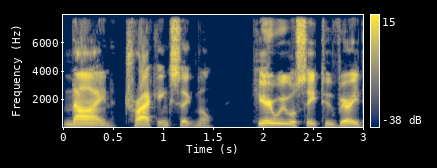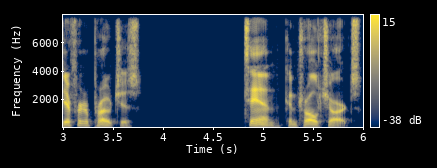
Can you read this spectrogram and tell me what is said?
9. Tracking signal. Here we will see two very different approaches. 10. Control charts.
